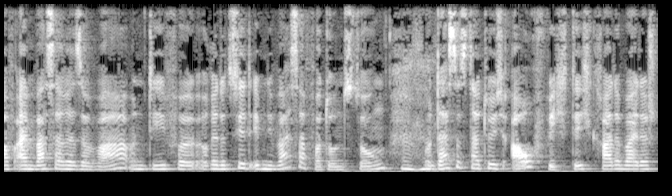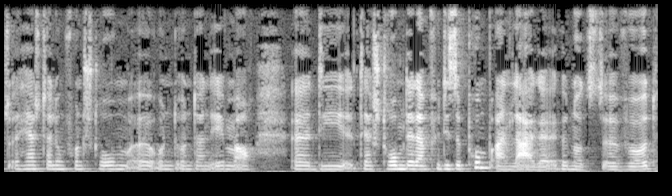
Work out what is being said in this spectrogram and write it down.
auf einem Wasserreservoir und die reduziert eben die Wasserverdunstung. Mhm. Und das ist natürlich auch wichtig, gerade bei der Herstellung von Strom äh, und, und dann eben auch äh, die, der Strom, der dann für diese Pumpanlage genutzt wird.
